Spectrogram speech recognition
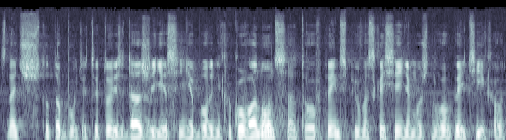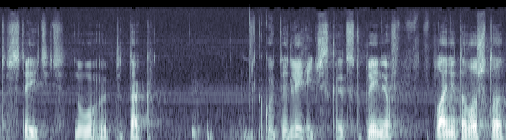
значит, что-то будет. И то есть даже если не было никакого анонса, то, в принципе, в воскресенье можно было пойти и кого-то встретить. Ну, это так, какое-то лирическое отступление. В плане того, что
